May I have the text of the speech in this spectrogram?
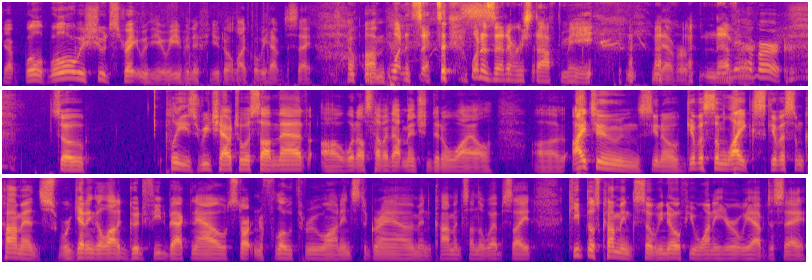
Yep, we'll we'll always shoot straight with you, even if you don't like what we have to say. Um, When has that? when has that ever stopped me? never, Never. never. So, please reach out to us on that. Uh, what else have I not mentioned in a while? Uh, iTunes, you know, give us some likes, give us some comments. We're getting a lot of good feedback now, starting to flow through on Instagram and comments on the website. Keep those coming so we know if you want to hear what we have to say.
